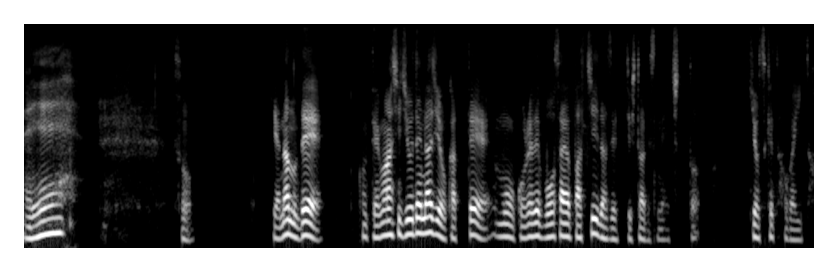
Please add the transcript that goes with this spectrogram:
ええそう。いや、なので、この手回し充電ラジオを買って、もうこれで防災はバッチリだぜっていう人はですね、ちょっと気をつけた方がいいと。こ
